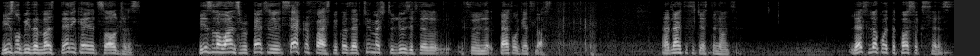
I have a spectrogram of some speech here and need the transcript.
These will be the most dedicated soldiers. These are the ones prepared to sacrifice because they have too much to lose if the, if the battle gets lost. I'd like to suggest an answer. Let's look what the pasuk says,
